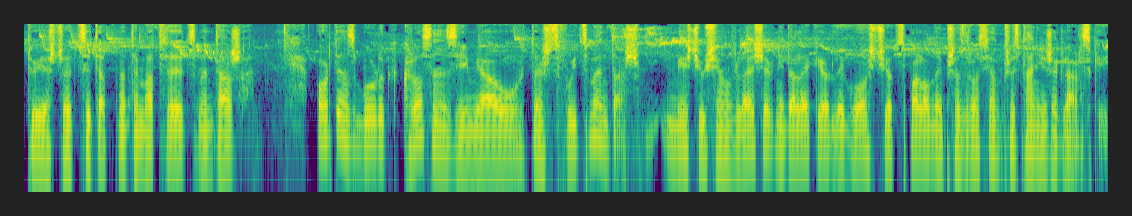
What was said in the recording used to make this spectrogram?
Tu jeszcze cytat na temat y, cmentarza. Ordensburg-Krossensee miał też swój cmentarz. Mieścił się w lesie w niedalekiej odległości od spalonej przez Rosjan przystani żeglarskiej.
